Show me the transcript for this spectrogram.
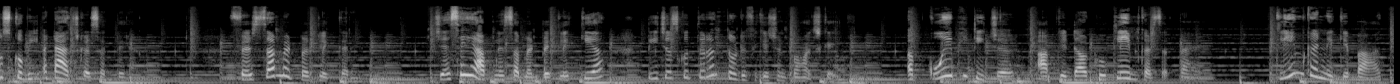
उसको भी अटैच कर सकते हैं। फिर सबमिट पर क्लिक करें। जैसे ही आपने सबमिट पर क्लिक किया टीचर्स को तुरंत नोटिफिकेशन पहुँच गई। अब कोई भी टीचर आपके डाउट को क्लेम कर सकता है। क्लेम करने के बाद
